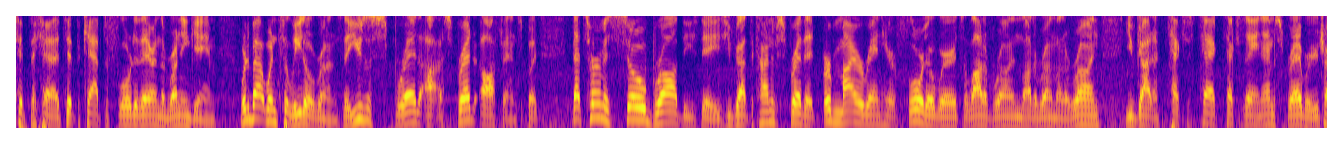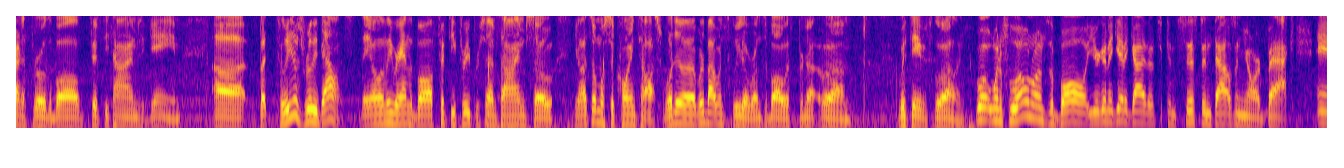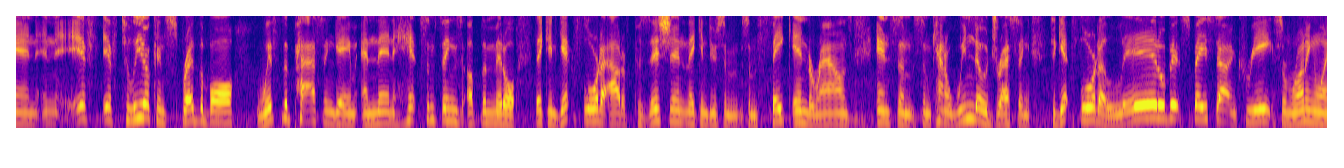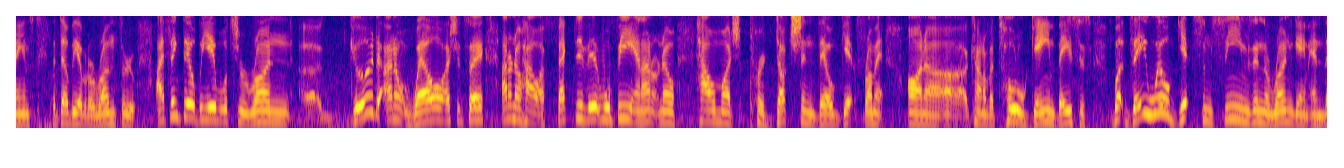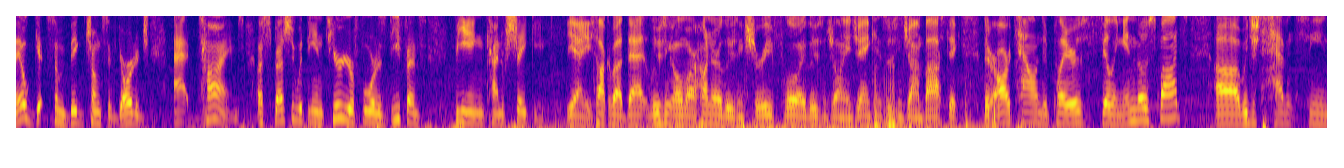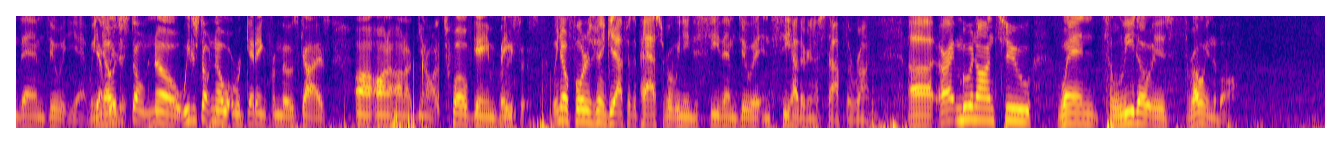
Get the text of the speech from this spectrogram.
tip the tip the cap to Florida there in the running game. What about when Toledo runs? They use a spread uh, a spread offense, but that term is so broad these days. You've got the kind of spread that Urban Meyer ran here at Florida, where it's a lot of run, a lot of run, a lot of run. You've got a Texas Tech, Texas A&M spread, where you're trying to throw the ball 50 times a game. Uh, but Toledo's really balanced. They only ran the ball 53% of time, so you know that's almost a coin toss. What, uh, what about when Toledo runs the ball with um, with David Fluellen? Well, when Fluellen runs the ball, you're going to get a guy that's a consistent thousand yard back. And and if if Toledo can spread the ball with the passing game and then hit some things up the middle, they can get Florida out of position. They can do some some fake end arounds and some some kind of window dressing to get Florida a little bit spaced out and create some running lanes that they'll be able to run through. I think they'll be able to run. Uh, good. I don't well, I should say. I don't know how effective it will be, and I don't know how much production they'll get from it on a, a, kind of a total game basis. But they will get some seams in the run game, and they'll get some big chunks of yardage at times, especially with the interior Florida's defense being kind of shaky. Yeah, you talk about that losing Omar Hunter, losing Sharrif Floyd, losing Jelani Jenkins, losing Jon Bostic. There are talented players filling in those spots. Uh, we just haven't seen them do it yet. We yeah, know we just don't know. We just don't know what we're getting from those guys uh, on, a, on a you know on a 12 game basis. We know Florida's going to get after the passer, but we need to see them do it and see how they're going to stop the run. Uh, all right, moving on to when Toledo is throwing the ball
